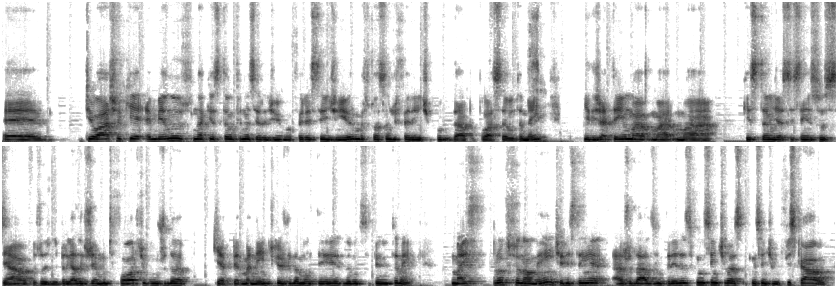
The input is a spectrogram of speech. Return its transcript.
é, que eu acho que é menos na questão financeira de oferecer dinheiro, uma situação diferente da população também. Sim. Ele já tem uma, uma, uma, questão de assistência social, pessoas desempregadas que já é muito forte, com ajuda que é permanente, que ajuda a manter durante esse período também. Mas profissionalmente eles têm ajudado as empresas com incentivo, com incentivo fiscal,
